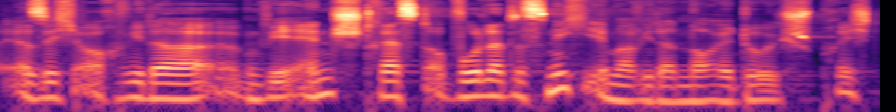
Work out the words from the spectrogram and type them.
er sich auch wieder irgendwie entstresst, obwohl er das nicht immer wieder neu durchspricht.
